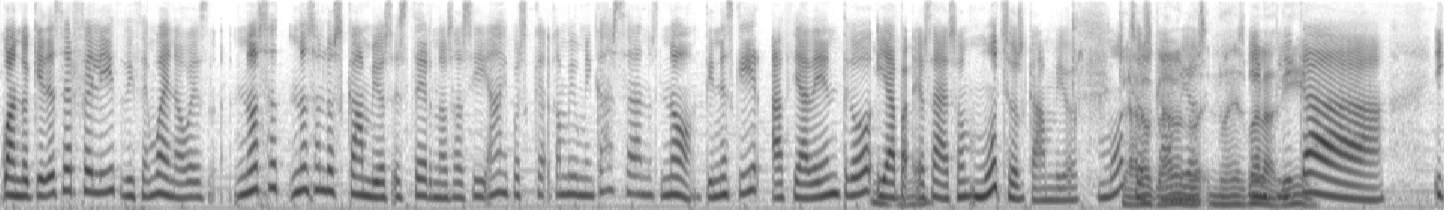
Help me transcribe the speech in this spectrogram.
cuando quieres ser feliz, dicen, bueno, pues no, no son los cambios externos así, ay, pues cambio mi casa. No, tienes que ir hacia adentro y, o sea, son muchos cambios, muchos cambios. no, es baladí. Implica... Y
